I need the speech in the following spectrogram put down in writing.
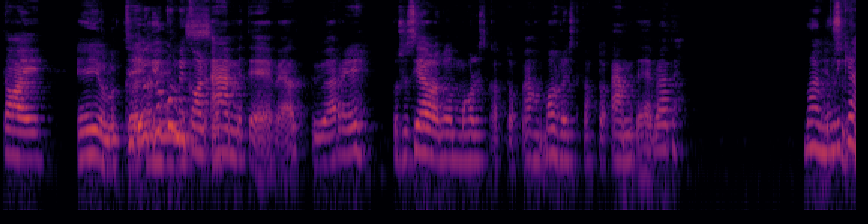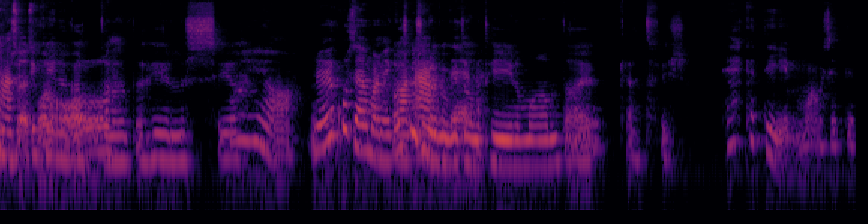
Tai ei ollut se, joku, mikä on MTVltä pyörii, koska siellä on mahdollista katsoa, mahdollista katsoa MTVtä. Mä en muista, mikähän se olisi voinut olla. The Hillsia. Oh, joo. No joku semmoinen, mikä Olisiko on MTV. Olisiko se joku Teen Mom tai Catfish? Ehkä Teen Mom sitten.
